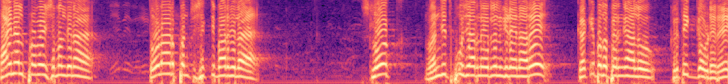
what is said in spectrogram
ಫೈನಲ್ ಪ್ರವೇಶ ಮಲ್ದಿನ ಪಂಚ ಪಂಚಶಕ್ತಿ ಬಾರದಿಲ್ಲ ಶ್ಲೋಕ್ ರಂಜಿತ್ ಪೂಜಾರ್ನೇರ್ಲಿನ ಗಿಡೇನಾರೆ ಕಕ್ಕಿಪದ ಪೆರಂಗಾಲು ಕೃತಿಕ್ ಗೌಡರೆ.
